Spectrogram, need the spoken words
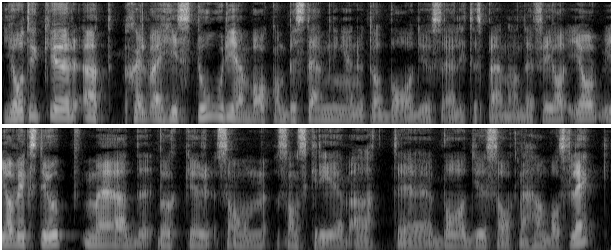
Jag tycker att själva historien bakom bestämningen utav Badius är lite spännande. För jag, jag, jag växte upp med böcker som, som skrev att eh, Badius saknar handbollsfläck.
